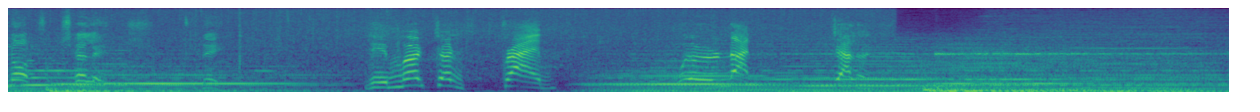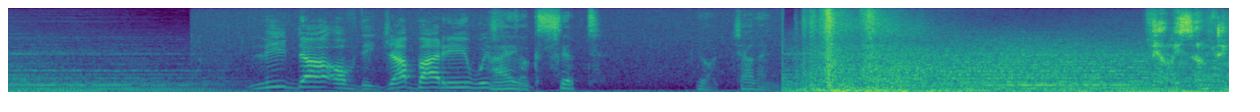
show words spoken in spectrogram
not challenge today. The merchant tribe will not challenge. Leader of the Jabari will I accept your challenge. Tell me something.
